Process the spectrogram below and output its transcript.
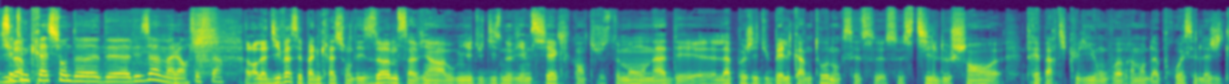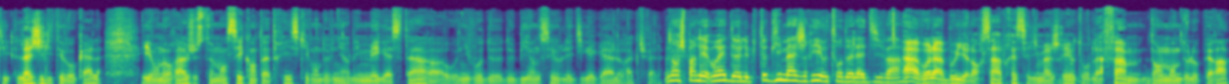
C'est une création des hommes, alors, c'est ça? Alors, la diva, c'est pas une création des hommes, ça vient au milieu du 19e siècle, quand justement on a l'apogée du bel canto, donc c'est ce, style de chant euh, très particulier, on voit vraiment de la prouesse et de l'agilité vocale, et on aura justement ces cantatrices qui vont devenir des méga stars euh, au niveau de, Beyoncé ou de Lady Gaga à l'heure actuelle. Non, je parlais ouais, de, plutôt de l'imagerie autour de la diva. Ah, voilà, oui, alors ça, après, c'est l'imagerie autour de la femme dans le monde de l'opéra,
